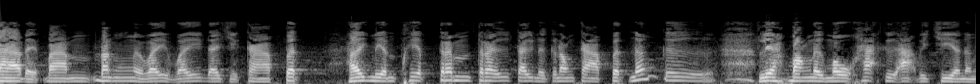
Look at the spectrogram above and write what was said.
ការដែលបានដឹងអ្វីអ្វីដែលជាការពិតហើយមានភាពត្រឹមត្រូវទៅនៅក្នុងការពិតហ្នឹងគឺលះបង់នៅមោហៈគឺអវិជ្ជានឹង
